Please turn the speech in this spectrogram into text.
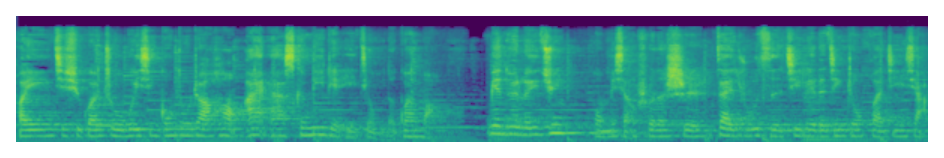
欢迎继续关注微信公众账号 i ask media 以及我们的官网。面对雷军，我们想说的是，在如此激烈的竞争环境下，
